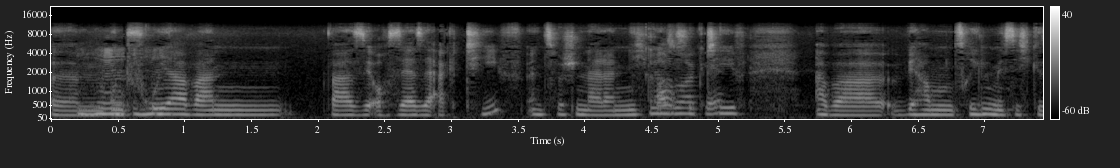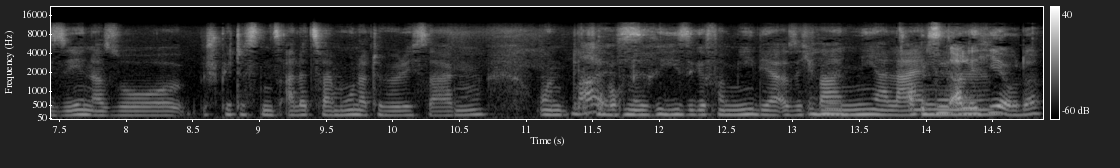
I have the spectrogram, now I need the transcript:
ähm, mhm, und mhm. früher waren, war sie auch sehr, sehr aktiv, inzwischen leider nicht Krass, mehr so aktiv. Okay. Aber wir haben uns regelmäßig gesehen, also spätestens alle zwei Monate, würde ich sagen. Und nice. ich habe auch eine riesige Familie. Also ich mhm. war nie alleine. Aber die sind alle hier, oder?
